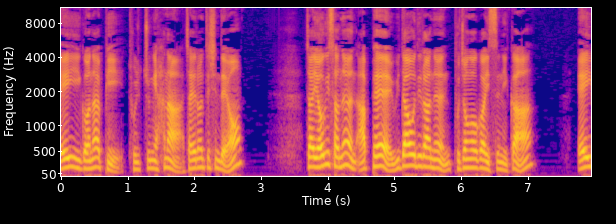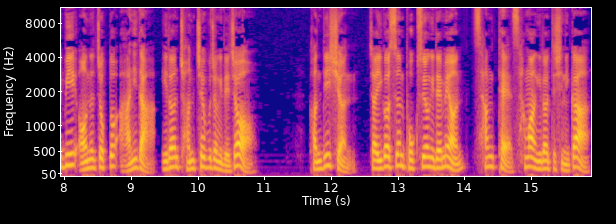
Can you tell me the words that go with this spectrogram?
A이거나 B 둘 중에 하나. 자, 이런 뜻인데요. 자, 여기서는 앞에 without이라는 부정어가 있으니까 A, B 어느 쪽도 아니다. 이런 전체 부정이 되죠. condition. 자, 이것은 복수형이 되면 상태, 상황 이런 뜻이니까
